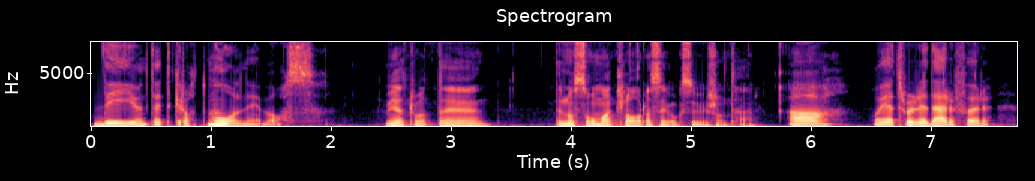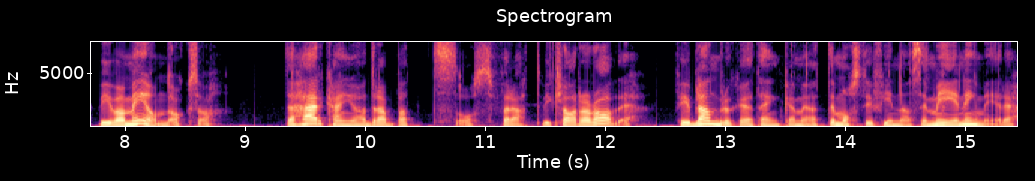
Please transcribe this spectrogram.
det är ju inte ett grått moln över oss. Men jag tror att det, det är nog så man klarar sig också ur sånt här. Ja, och jag tror det är därför vi var med om det också. Det här kan ju ha drabbat oss för att vi klarar av det. För ibland brukar jag tänka mig att det måste ju finnas en mening med det.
